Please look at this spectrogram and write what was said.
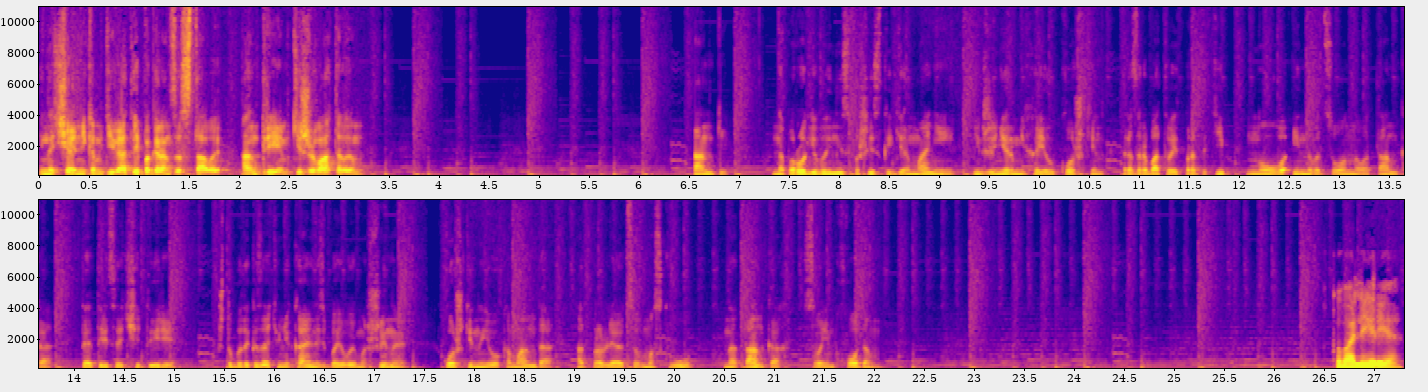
и начальником 9-й погранзаставы Андреем Кижеватовым. Танки. На пороге войны с фашистской Германией инженер Михаил Кошкин разрабатывает прототип нового инновационного танка Т-34. Чтобы доказать уникальность боевой машины, Кошкин и его команда отправляются в Москву на танках своим ходом. Кавалерия.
